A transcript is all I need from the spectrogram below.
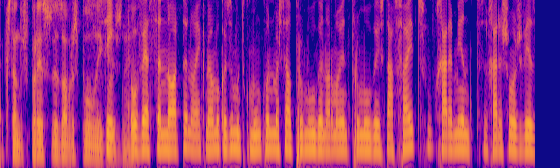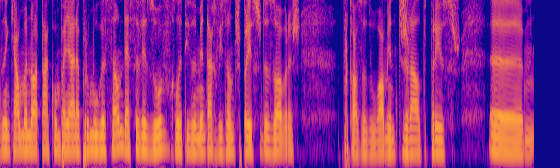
a questão dos preços das obras públicas. Sim, é? houve essa nota, não é? Que não é uma coisa muito comum quando Marcelo promulga, normalmente promulga e está feito. Raramente, raras são as vezes em que há uma nota a acompanhar a promulgação. Dessa vez houve, relativamente à revisão dos preços das obras, por causa do aumento geral de preços uh,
